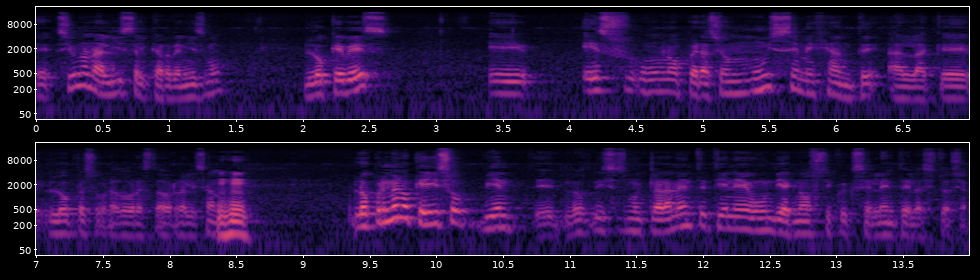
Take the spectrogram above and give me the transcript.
eh, si uno analiza el cardenismo, lo que ves eh, es una operación muy semejante a la que López Obrador ha estado realizando. Lo primero que hizo, bien eh, lo dices muy claramente, tiene un diagnóstico excelente de la situación.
